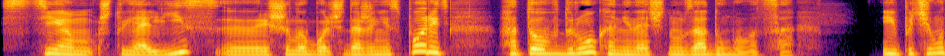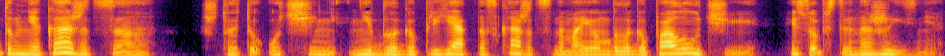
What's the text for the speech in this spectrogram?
С тем, что я лис, э, решила больше даже не спорить, а то вдруг они начнут задумываться. И почему-то мне кажется, что это очень неблагоприятно скажется на моем благополучии и, собственно, жизни.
